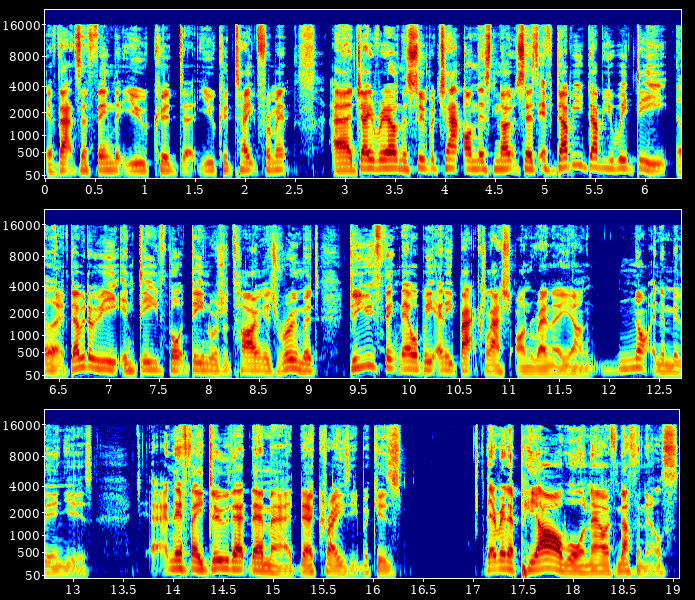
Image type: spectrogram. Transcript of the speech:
if that's a thing that you could uh, you could take from it. Uh, Jay Real in the super chat on this note says, if WWE uh, if WWE indeed thought Dean was retiring as rumored, do you think there will be any backlash on Renee Young? Not in a million years. And if they do that, they're mad. They're crazy because they're in a PR war now, if nothing else,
